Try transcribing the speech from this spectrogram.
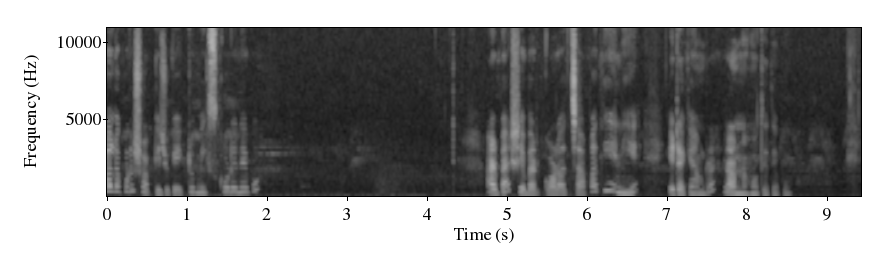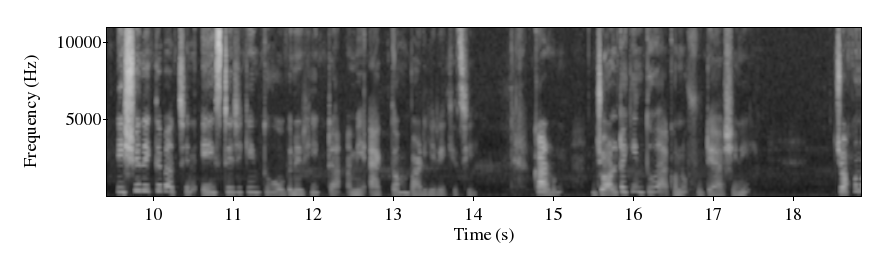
ভালো করে সব কিছুকে একটু মিক্স করে নেব। আর ব্যাস, এবার কড়া চাপা দিয়ে নিয়ে এটাকে আমরা রান্না হতে দেব। নিশ্চয়ই দেখতে পাচ্ছেন, এই স্টেজে কিন্তু ওভেনের হিটটা আমি একদম বাড়িয়ে রেখেছি। কারণ জলটা কিন্তু এখনও ফুটে আসেনি। যখন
